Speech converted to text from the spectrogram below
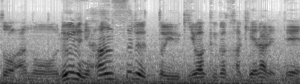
とあのルールに反するという疑惑がかけられて、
